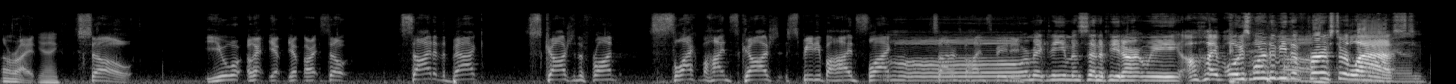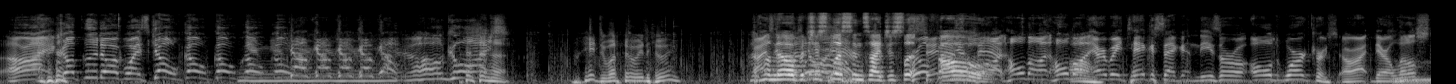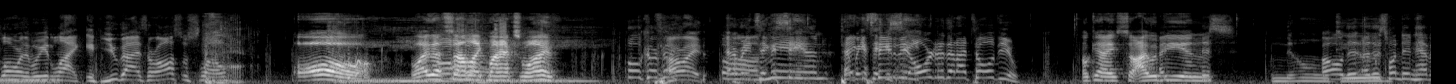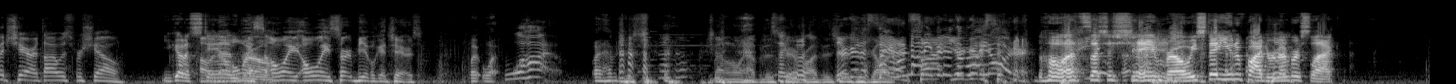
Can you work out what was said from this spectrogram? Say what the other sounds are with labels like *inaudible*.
All right. Yikes. So, you okay? Yep, yep. All right. So, side at the back, Scotch in the front, Slack behind Scotch, Speedy behind Slack, Siders behind Oh, Speedy. we're making a human centipede, aren't we? Oh, I've always wanted to be the oh, first or last. Man. All right, go through the door, boys. Go, go, go, go, go. Go, go, go, go, go! Oh gosh. *laughs* Wait, what are we doing? I don't know, but just listen, I just li- Real Oh. hold on, hold on, hold on. Everybody take a second. These are old workers, all right? They're a little slower than we'd like. If you guys are also slow, Oh. Why does that sound like my ex-wife? Oh, Corvette. all right, everybody Oh, take a man. seat. Take Everybody a seat in the order that I told you. Okay, so I would be in. This. No, Oh, dude. thi- uh, this one didn't have a chair. I thought it was for show. You gotta Oh, stand, no, only, bro. only, only certain people get chairs. Wait, what? What? What happened to this? *laughs* I don't know what happened to this chair, bro. This You're gonna just gone. We're not Slack, even in you're the gonna right say- order. *laughs* Oh, that's such a *laughs* shame, bro. We stay unified. Remember, Slack.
